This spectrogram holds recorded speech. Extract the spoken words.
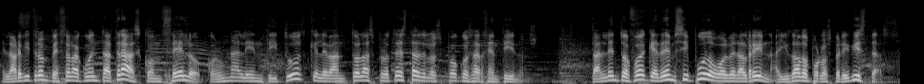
El árbitro empezó la cuenta atrás, con celo, con una lentitud que levantó las protestas de los pocos argentinos. Tan lento fue que Dempsey pudo volver al ring, ayudado por los periodistas,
